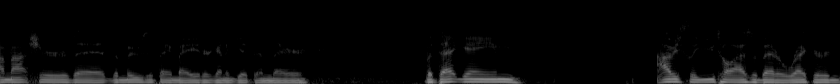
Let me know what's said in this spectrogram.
I'm not sure that the moves that they made are going to get them there. But that game, obviously Utah has a better record,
